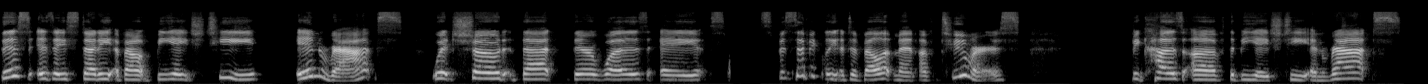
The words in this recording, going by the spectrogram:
This is a study about BHT in rats, which showed that there was a specifically a development of tumors because of the BHT in rats.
